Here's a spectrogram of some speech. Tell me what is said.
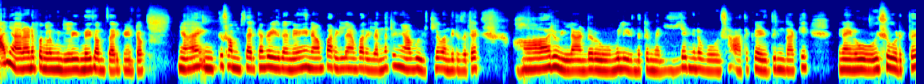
ആ ഞാനാണ് ഇപ്പം നിങ്ങളെ മുന്നിൽ ഇരുന്ന് സംസാരിക്കുന്നത് കേട്ടോ ഞാൻ എനിക്ക് സംസാരിക്കാൻ കഴിയില്ല എന്നെ ഞാൻ പറയില്ല ഞാൻ പറയില്ല. എന്നിട്ട് ഞാൻ വീട്ടിൽ വന്നിരുന്നിട്ട് ആരും ഇല്ലാണ്ട് റൂമിൽ ഇരുന്നിട്ട് മെല്ലെ ഇങ്ങനെ വോയിസ് അതൊക്കെ എഴുതിണ്ടാക്കി പിന്നെ അതിന് വോയിസ് കൊടുത്ത്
